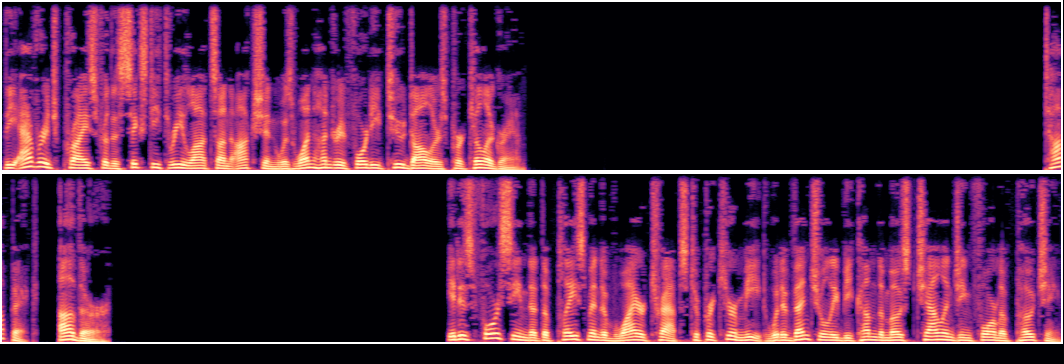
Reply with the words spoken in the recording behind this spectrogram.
The average price for the 63 lots on auction was $142 per kilogram. Other It is foreseen that the placement of wire traps to procure meat would eventually become the most challenging form of poaching.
